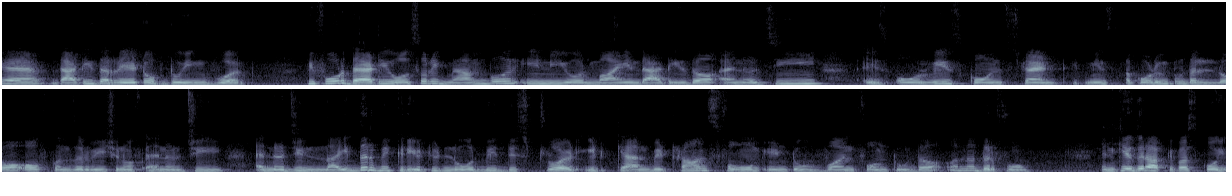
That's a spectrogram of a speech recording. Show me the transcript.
है? That is the rate of doing work before that you also remember in your mind that is the energy is always constant it means according to the law of conservation of energy energy neither be created nor be destroyed it can be transform into one form to the another form यानी कि अगर आपके पास कोई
